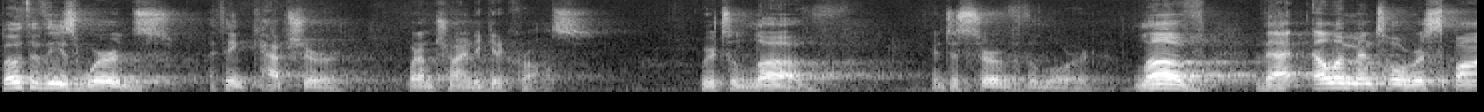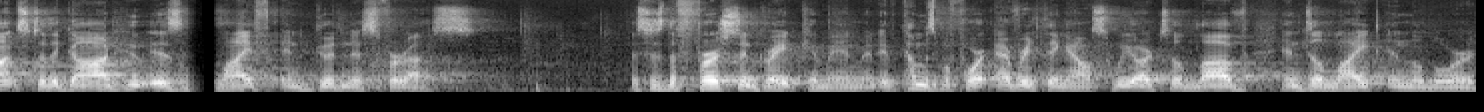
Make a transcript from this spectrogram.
Both of these words, I think, capture what I'm trying to get across. We're to love and to serve the Lord. Love that elemental response to the God who is life and goodness for us. This is the first and great commandment. It comes before everything else. We are to love and delight in the Lord.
